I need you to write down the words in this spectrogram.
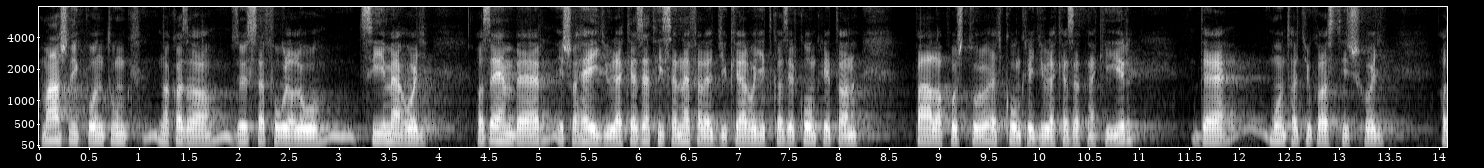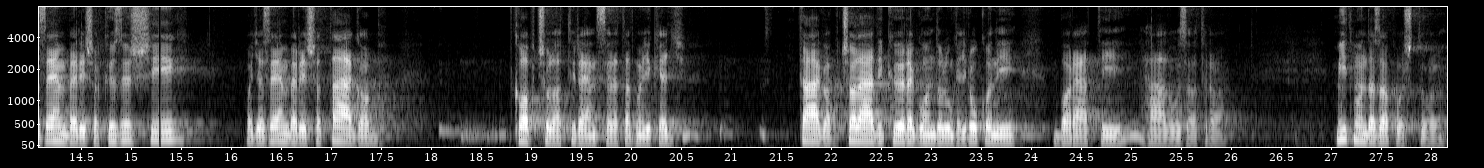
A második pontunknak az az összefoglaló címe, hogy az ember és a helyi gyülekezet, hiszen ne feledjük el, hogy itt azért konkrétan Pálapostól egy konkrét gyülekezetnek ír, de mondhatjuk azt is, hogy az ember és a közösség, vagy az ember és a tágabb kapcsolati rendszere, tehát mondjuk egy tágabb családi körre gondolunk, egy rokoni, baráti hálózatra. Mit mond az apostol?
